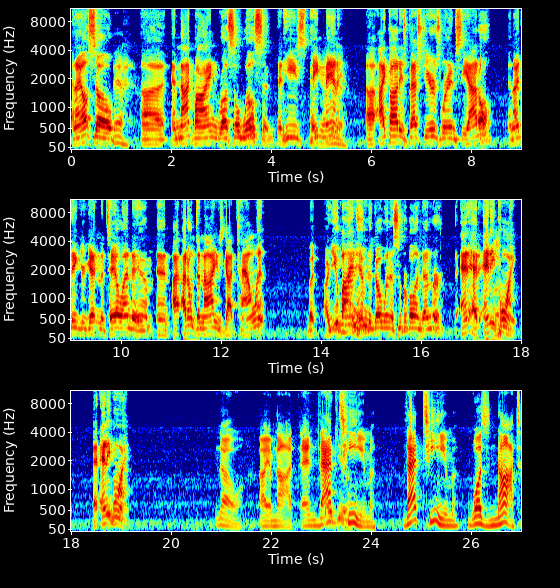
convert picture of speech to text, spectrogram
and I also uh, am not buying Russell Wilson. That he's Peyton Manning. Uh, I thought his best years were in Seattle, and I think you're getting the tail end of him. And I, I don't deny he's got talent, but are you buying him to go win a Super Bowl in Denver at, at any point? At any point? No, I am not. And that team, that team was not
